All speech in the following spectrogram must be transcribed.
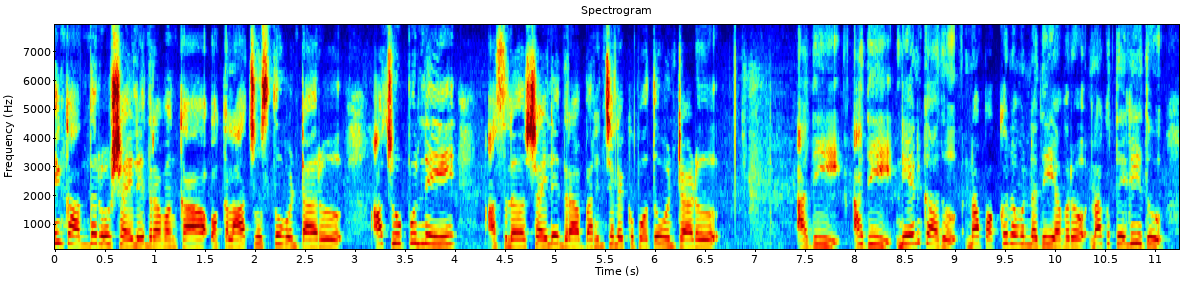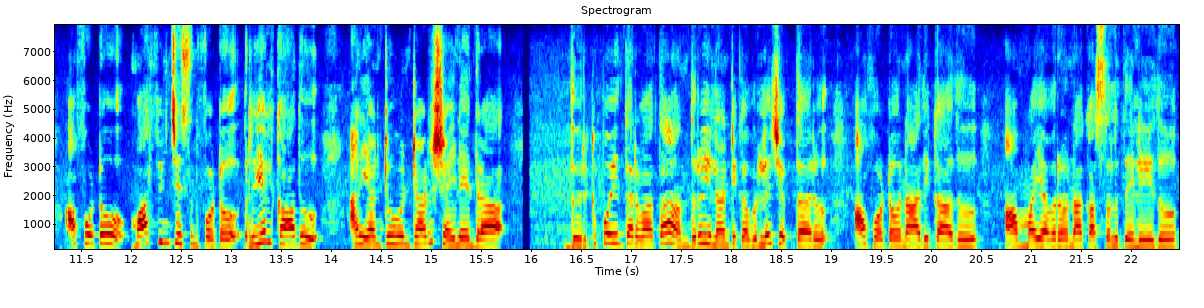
ఇంకా అందరూ శైలేంద్ర వంక ఒకలా చూస్తూ ఉంటారు. ఆ చూపుల్ని అసలు శైలేంద్ర భరించలేకపోతూ ఉంటాడు. అది అది నేను కాదు. నా పక్కన ఉన్నది ఎవరో నాకు తెలియదు ఆ ఫోటో మార్ఫింగ్ చేసిన ఫోటో రియల్ కాదు అని అంటూ ఉంటాడు శైలేంద్ర. దొరికిపోయిన తర్వాత అందరూ ఇలాంటి కబుర్లే చెప్తారు. ఆ ఫోటో నాది కాదు. ఆ అమ్మాయి ఎవరో నాకు అస్సలు తెలియదు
